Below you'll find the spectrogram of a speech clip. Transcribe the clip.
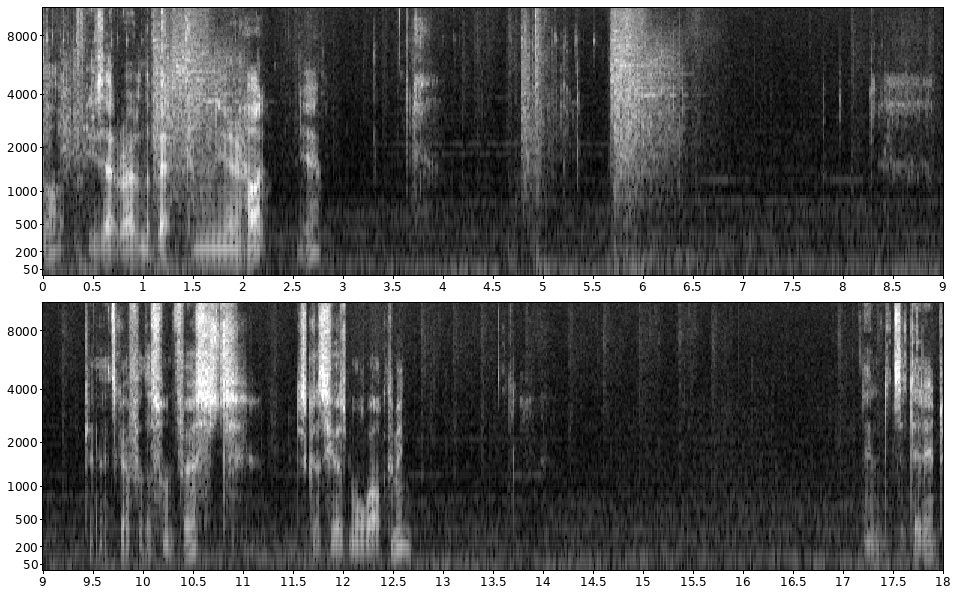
Well, he's out right in the back, coming near hot, yeah. Okay, let's go for this one first, just because he was more welcoming. And it's a dead end.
